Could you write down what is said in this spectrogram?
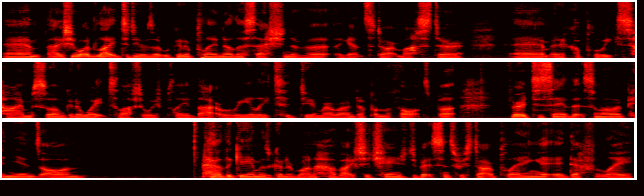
Um, actually, what I'd like to do is that we're going to play another session of it against Dark Master um, in a couple of weeks' time. So I'm going to wait till after we've played that really to do my roundup on the thoughts. But fair to say that some of my opinions on how the game is going to run have actually changed a bit since we started playing it. It definitely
